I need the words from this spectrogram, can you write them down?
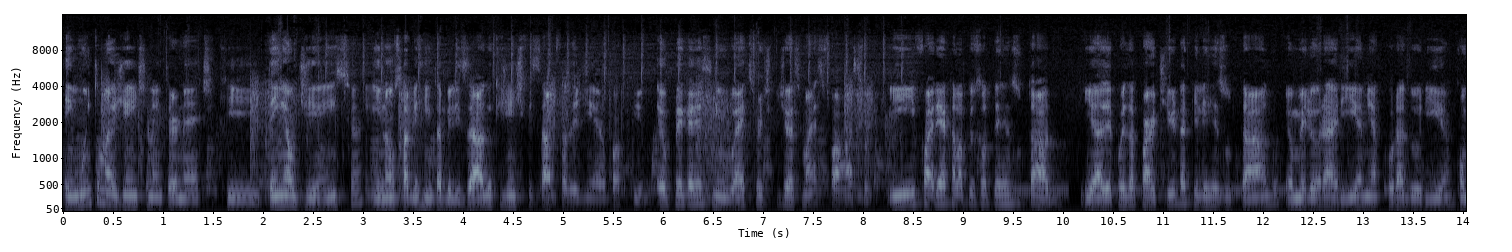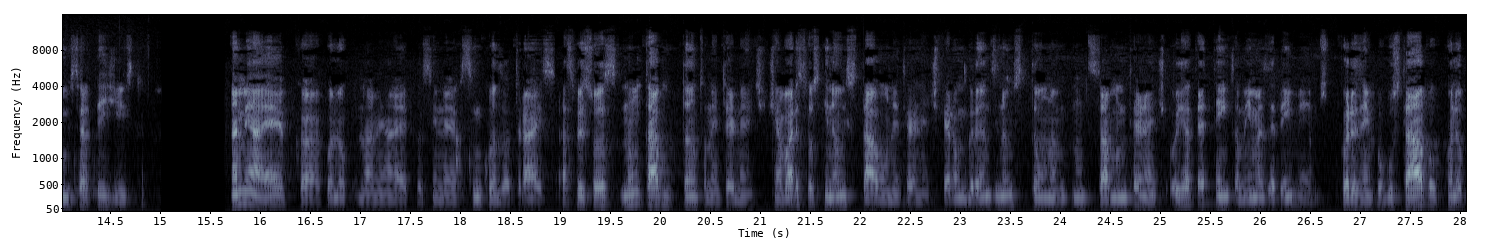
Tem muito mais gente na internet que tem audiência e não sabe rentabilizar do que gente que sabe fazer dinheiro com aquilo. Eu pegaria assim o expert que tivesse mais fácil e faria aquela pessoa ter resultado. E aí depois a partir daquele resultado eu melhoraria a minha curadoria como estrategista. Na minha época, quando eu, na minha época, assim, né, cinco anos atrás, as pessoas não estavam tanto na internet. Tinha várias pessoas que não estavam na internet, que eram grandes e não estão, não, não estavam na internet. Hoje até tem também, mas é bem menos. Por exemplo, o Gustavo, quando eu,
